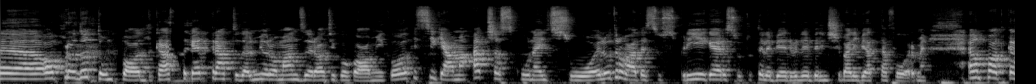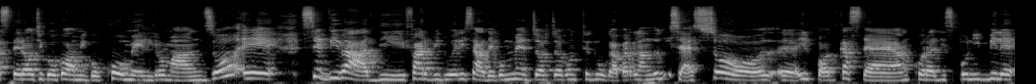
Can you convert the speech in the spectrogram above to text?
eh, ho prodotto un podcast che è tratto dal mio romanzo erotico comico che si chiama A ciascuna il suo e lo trovate su Spreaker, su tutte le, le principali piattaforme. È un podcast erotico comico come il romanzo e se vi va di farvi due risate con me Giorgia Conteduca parlando di sesso, eh, il podcast è ancora disponibile disponibile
